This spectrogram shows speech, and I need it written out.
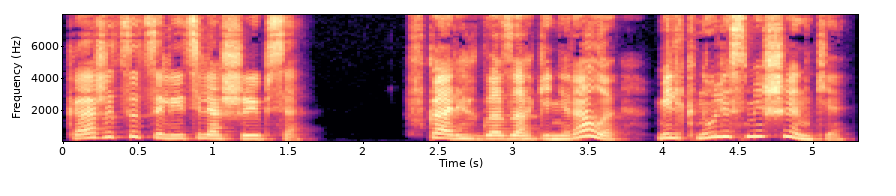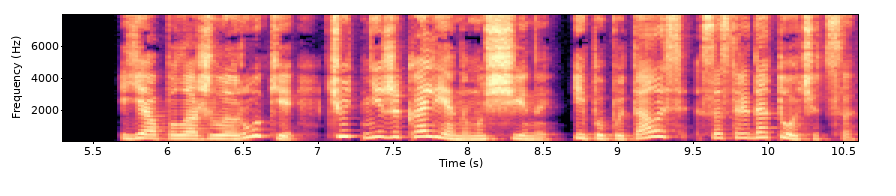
Кажется, целитель ошибся. В карих глазах генерала мелькнули смешинки. Я положила руки чуть ниже колена мужчины и попыталась сосредоточиться.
